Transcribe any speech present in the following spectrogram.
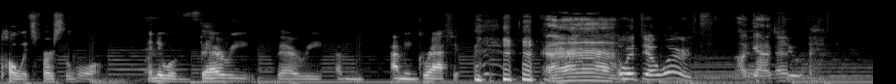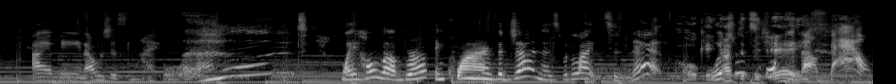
poets, first of all, and they were very, very, um, I mean, graphic Ah, with their words. I got And- you. I mean, I was just like, what? Wait, hold up, bro. Inquiring vaginas would like to know. Okay, What you the talking about?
